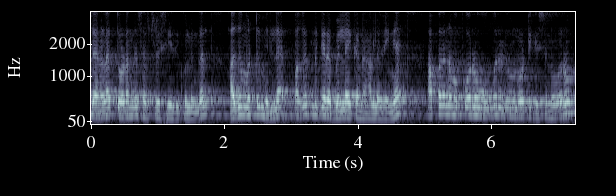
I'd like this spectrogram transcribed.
சேனலை தொடர்ந்து சப்ஸ்கிரைப் செய்து கொள்ளுங்கள். அது மட்டும் இல்லை பக்கத்தில் இருக்கிற பெல்லைக்கன் ஆள் வைங்க. அப்போ தான் நம்ம போடுற ஒவ்வொரு நோட்டிஃபிகேஷனும் வரும்.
